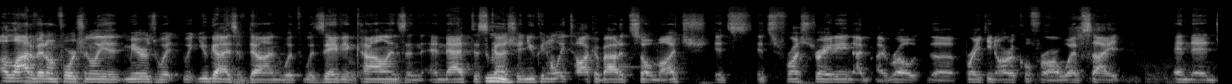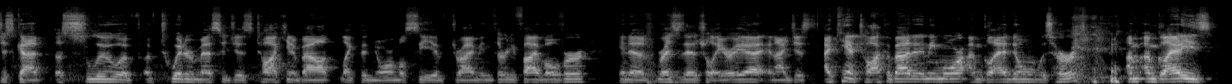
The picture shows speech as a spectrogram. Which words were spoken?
a lot of it. Unfortunately, it mirrors what, what you guys have done with with Zaven Collins and and that discussion. You can only talk about it so much. It's it's frustrating. I, I wrote the breaking article for our website, and then just got a slew of, of Twitter messages talking about like the normalcy of driving 35 over in a residential area and i just i can't talk about it anymore. I'm glad no one was hurt. I'm, I'm glad he's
